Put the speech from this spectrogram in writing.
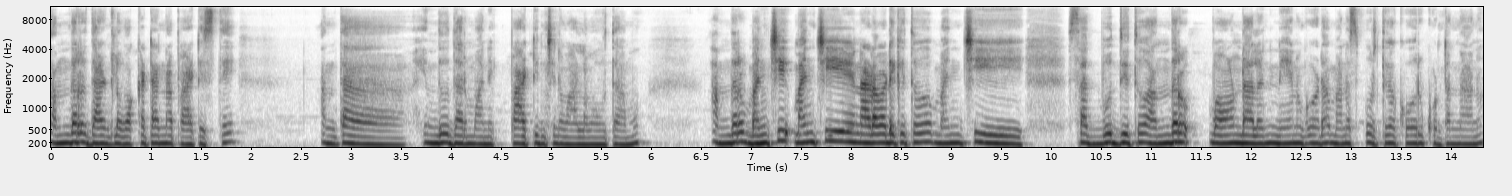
అందరూ దాంట్లో ఒక్కటన్నా పాటిస్తే అంతా హిందూ ధర్మాన్ని పాటించిన వాళ్ళం అవుతాము. అందరూ మంచి మంచి నడవడికతో మంచి సద్బుద్ధితో అందరూ బాగుండాలని నేను కూడా మనస్ఫూర్తిగా కోరుకుంటున్నాను.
